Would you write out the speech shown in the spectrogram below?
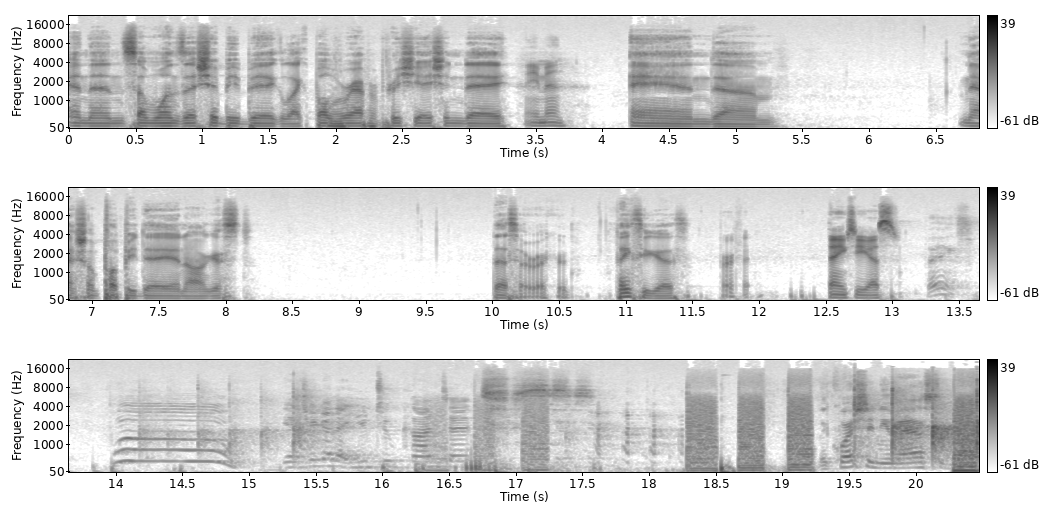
and then some ones that should be big like Bubble Wrap Appreciation Day Amen. and um, National Puppy Day in August. That's our record. Thanks, you guys. Perfect. Thanks, you guys. Question you asked about.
